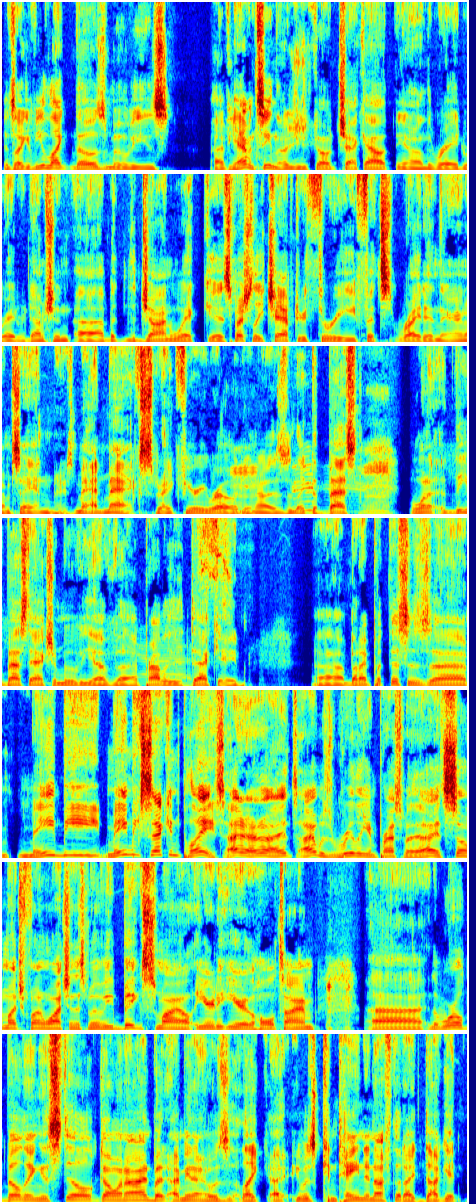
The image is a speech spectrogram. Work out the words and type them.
It's like if you like those movies, uh, if you haven't seen those, you should go check out, you know, The Raid, Raid Redemption. Uh, but the John Wick, especially chapter three, fits right in there. And I'm saying there's Mad Max, right? Fury Road, you know, is like the best, one of the best action movie of uh, probably the decade. Uh, but I put this as uh, maybe maybe second place. I don't know. It's, I was really impressed with it. I had so much fun watching this movie. Big smile, ear to ear, the whole time. Uh, the world building is still going on, but I mean, I was like, I, it was contained enough that I dug it.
